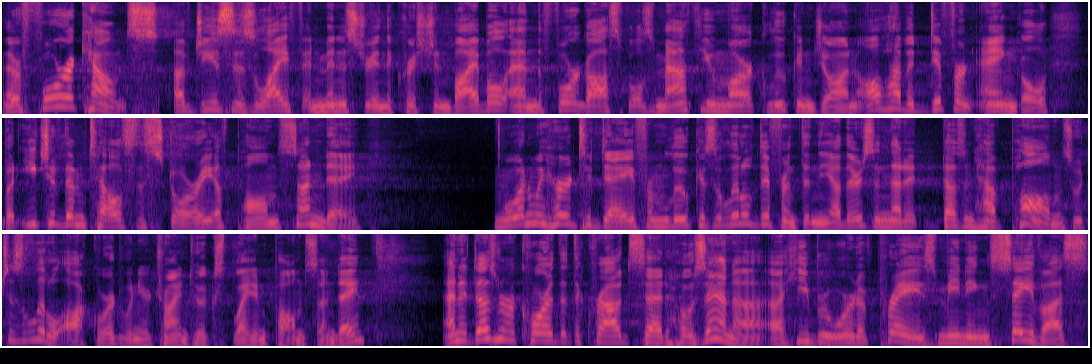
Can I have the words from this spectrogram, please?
There are four accounts of Jesus' life and ministry in the Christian Bible, and the four Gospels Matthew, Mark, Luke, and John all have a different angle, but each of them tells the story of Palm Sunday. The one we heard today from Luke is a little different than the others in that it doesn't have palms, which is a little awkward when you're trying to explain Palm Sunday. And it doesn't record that the crowd said Hosanna, a Hebrew word of praise meaning save us.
